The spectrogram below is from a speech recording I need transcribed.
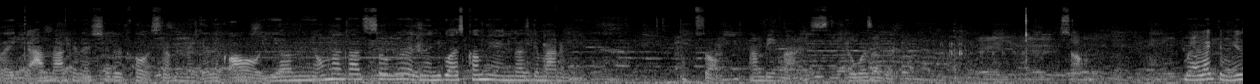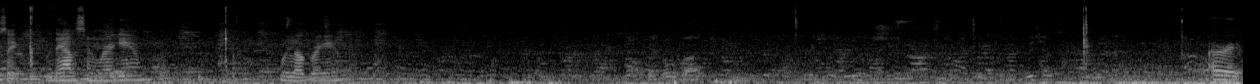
Like, I'm not gonna sugarcoat stuff and make it look all yummy. Oh my God, so good. And then you guys come here and you guys get mad at me. So, I'm being honest. It wasn't good. So, but I like the music. They have some reggae. We love reggae. Alright,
